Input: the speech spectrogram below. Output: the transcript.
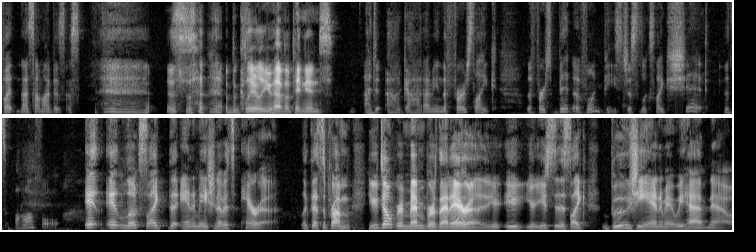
but that's not my business. This is- but clearly, you have opinions. I d- oh god, I mean the first like the first bit of One Piece just looks like shit. It's awful. It it looks like the animation of its era. Like that's the problem. You don't remember that era. You, you you're used to this like bougie anime we have now.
